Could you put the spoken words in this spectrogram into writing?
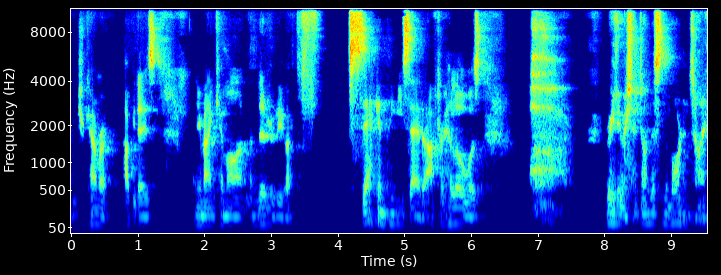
your camera. Happy days. And your man came on, and literally, like, second thing he said after hello was, oh, really wish I'd done this in the morning time.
